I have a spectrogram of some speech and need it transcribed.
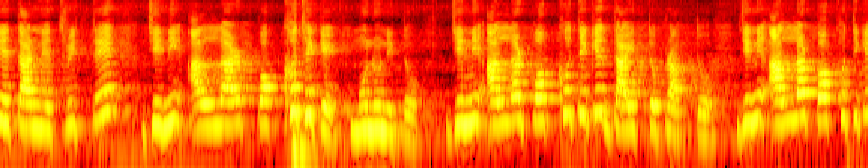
নেতার নেতৃত্বে যিনি আল্লাহর পক্ষ থেকে মনোনীত, যিনি আল্লাহর পক্ষ থেকে দায়িত্বপ্রাপ্ত, যিনি আল্লাহর পক্ষ থেকে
